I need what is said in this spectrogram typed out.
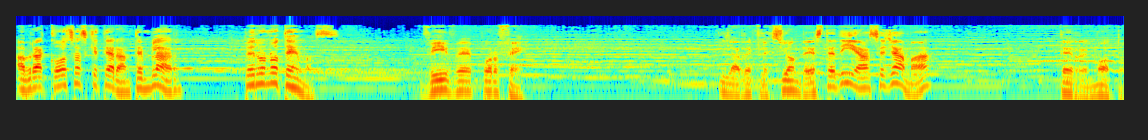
Habrá cosas que te harán temblar, pero no temas. Vive por fe y la reflexión de este día se llama Terremoto.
